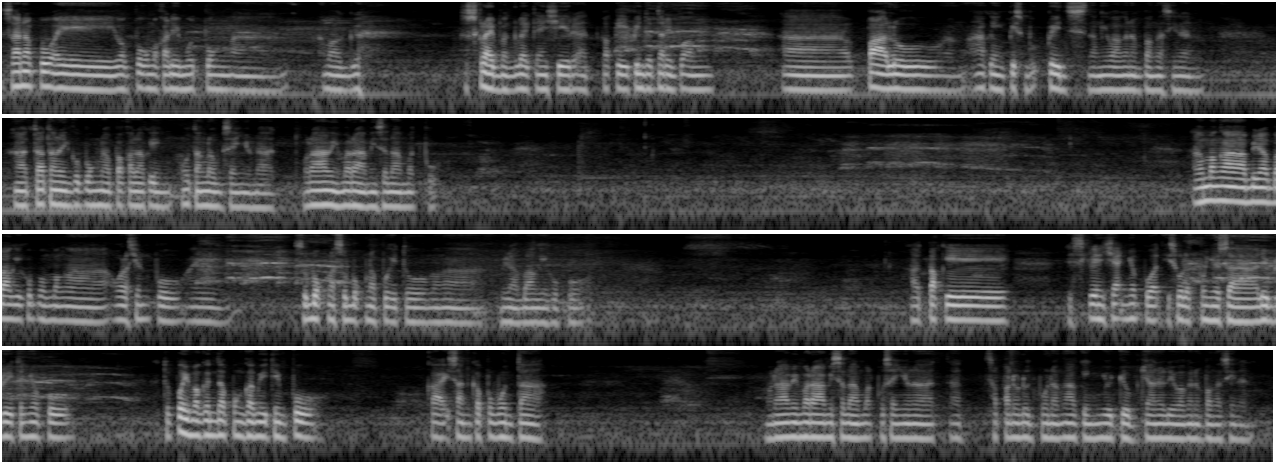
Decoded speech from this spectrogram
sana po ay wag po makalimot pong ah, mag subscribe, mag-like and share at pakipindot na rin po ang ah, follow ang aking Facebook page ng Iwangan ng Pangasinan. At tatanungin ko pong napakalaking utang loob sa inyo lahat. Maraming maraming salamat po. Ang mga binabagi ko po mga orasyon po ay subok na subok na po ito mga binabagi ko po. At paki screenshot nyo po at isulat po nyo sa libreta nyo po. Ito po ay maganda pong gamitin po kahit saan ka pumunta. Maraming maraming salamat po sa inyo lahat at sa panunod po ng aking YouTube channel Iwagan ng Pangasinan.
